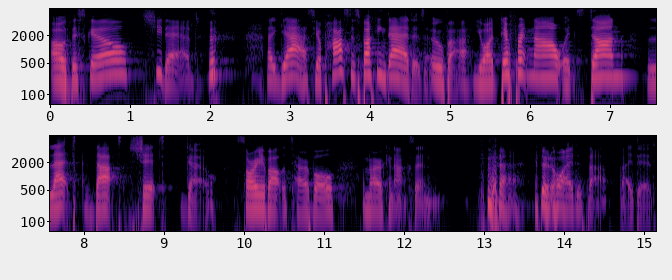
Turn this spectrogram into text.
oh, this girl, she dead. Like, yes, your past is fucking dead. It's over. You are different now. It's done. Let that shit go. Sorry about the terrible American accent there. I don't know why I did that, but I did.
